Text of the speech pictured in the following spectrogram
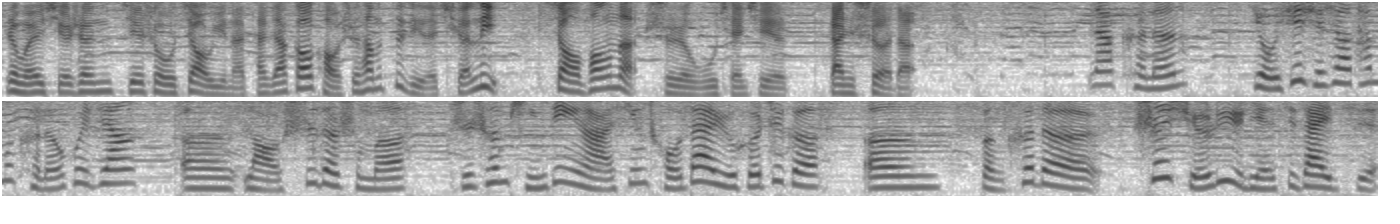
认为学生接受教育呢，参加高考是他们自己的权利，校方呢是无权去干涉的。那可能有些学校他们可能会将嗯老师的什么职称评定啊、薪酬待遇和这个嗯本科的升学率联系在一起，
